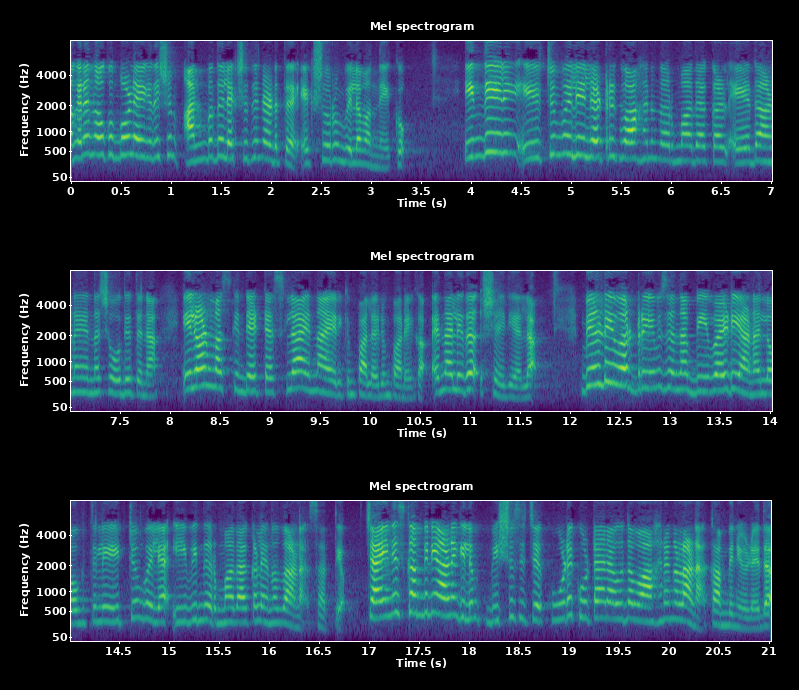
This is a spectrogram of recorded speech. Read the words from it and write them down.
അങ്ങനെ നോക്കുമ്പോൾ ഏകദേശം അൻപത് ലക്ഷത്തിനടുത്ത് എക്ഷോറും വില വന്നേക്കും. ഇന്ത്യയിലെ ഏറ്റവും വലിയ ഇലക്ട്രിക് വാഹന നിർമ്മാതാക്കൾ ഏതാണ് എന്ന ചോദ്യത്തിന് ഇലോൺ മസ്കിന്റെ ടെസ്ല എന്നായിരിക്കും പലരും പറയുക. എന്നാൽ ഇത് ശരിയല്ല. ബിൽഡ് യുവർ ഡ്രീംസ് എന്ന ബി വൈ ഡി ആണ് ലോകത്തിലെ ഏറ്റവും വലിയ ഇ വി നിർമ്മാതാക്കൾ എന്നതാണ് സത്യം. ചൈനീസ് കമ്പനിയാണെങ്കിലും വിശ്വസിച്ച് കൂടെ കൂട്ടാനാവുന്ന വാഹനങ്ങളാണ് കമ്പനിയുടേത്.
